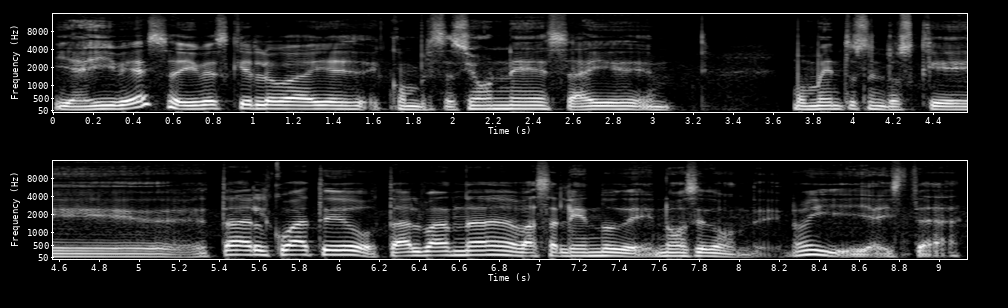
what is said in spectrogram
Y ahí ves, ahí ves que luego hay eh, conversaciones, hay eh, momentos en los que tal cuate o tal banda va saliendo de no sé dónde, ¿no? Y ahí está.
